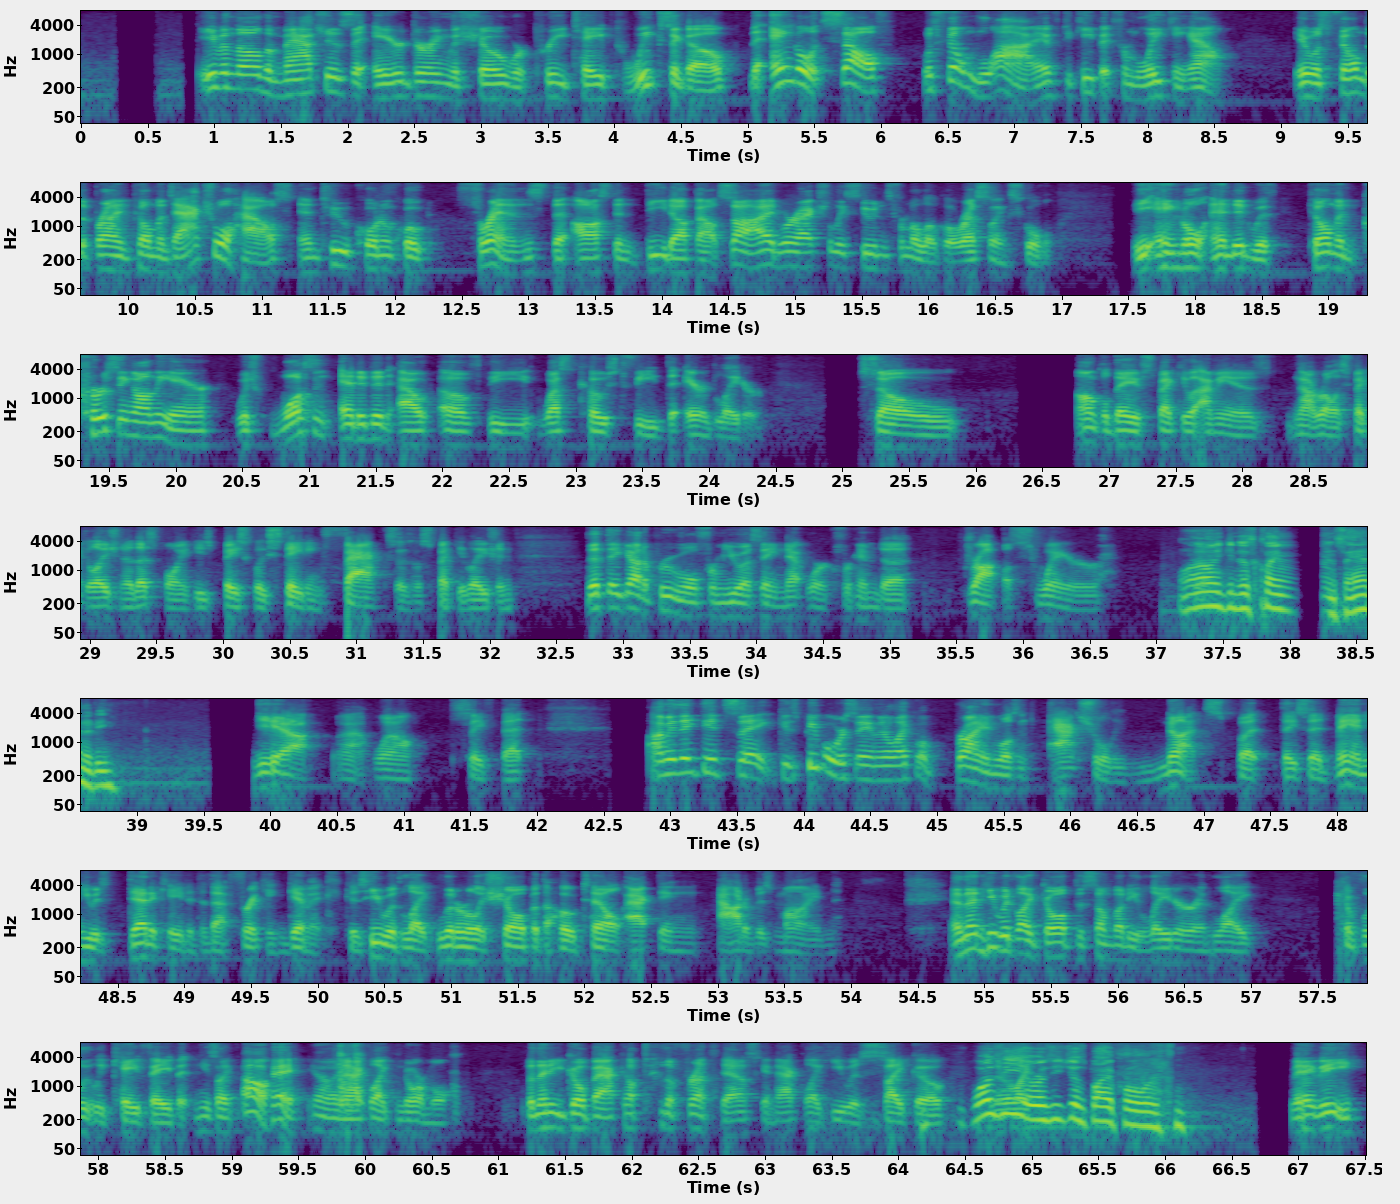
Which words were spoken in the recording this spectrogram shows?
Even though the matches that aired during the show were pre taped weeks ago, the angle itself was filmed live to keep it from leaking out. It was filmed at Brian Pillman's actual house, and two quote unquote friends that Austin beat up outside were actually students from a local wrestling school. The angle ended with Pillman cursing on the air, which wasn't edited out of the West Coast feed that aired later. So Uncle Dave speculate. I mean, it's not really speculation at this point. He's basically stating facts as a speculation that they got approval from USA Network for him to drop a swear. Well, you can just claim insanity. Yeah. Uh, well, safe bet. I mean, they did say because people were saying they're like, well, Brian wasn't actually nuts, but they said, man, he was dedicated to that freaking gimmick because he would like literally show up at the hotel acting out of his mind, and then he would like go up to somebody later and like completely kayfabe it, and he's like, oh hey, you know, and act like normal, but then he'd go back up to the front desk and act like he was psycho. Was he, like, or was he just bipolar? Maybe.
